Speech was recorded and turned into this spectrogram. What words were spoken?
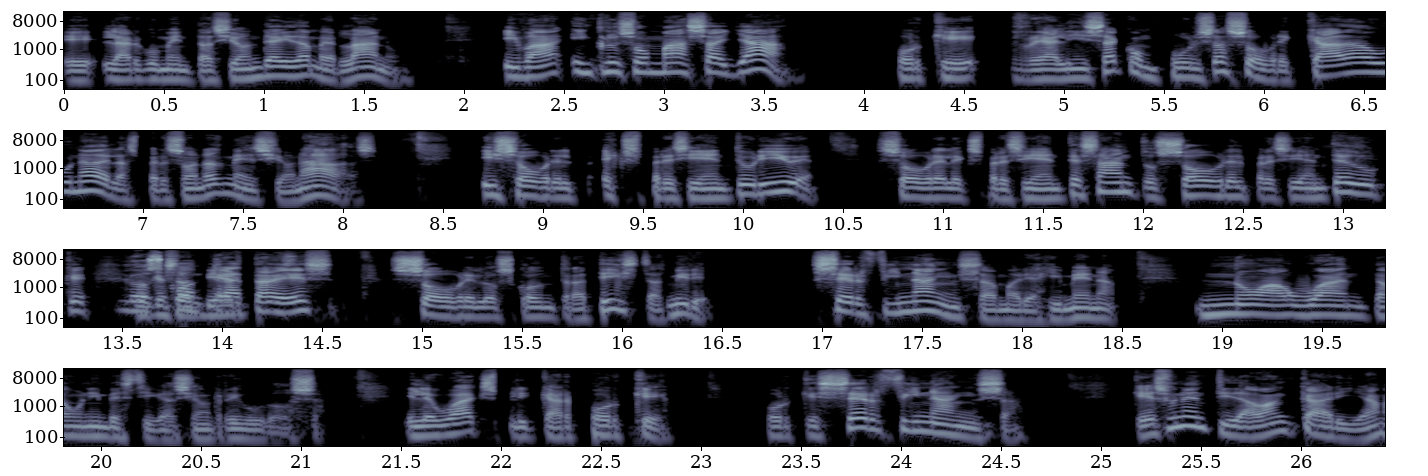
eh, la argumentación de Aida Merlano y va incluso más allá porque realiza compulsas sobre cada una de las personas mencionadas y sobre el expresidente Uribe, sobre el expresidente Santos, sobre el presidente Duque, lo que se advierta es sobre los contratistas. Mire, Serfinanza, María Jimena, no aguanta una investigación rigurosa. Y le voy a explicar por qué. Porque Serfinanza, que es una entidad bancaria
